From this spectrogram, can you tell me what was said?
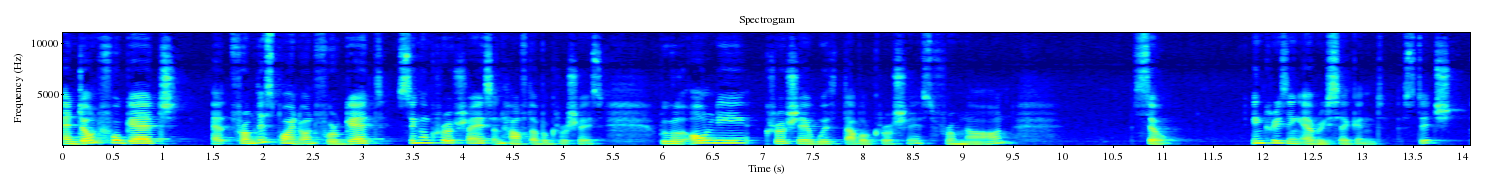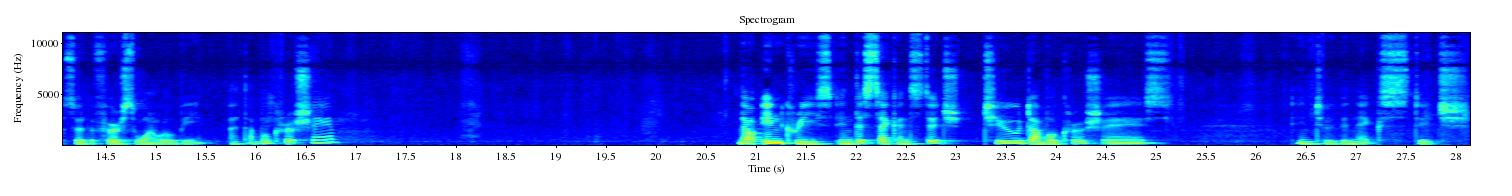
and don't forget from this point on forget single crochets and half double crochets we will only crochet with double crochets from now on. So increasing every second stitch. So the first one will be a double crochet. Now increase in the second stitch two double crochets into the next stitch.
